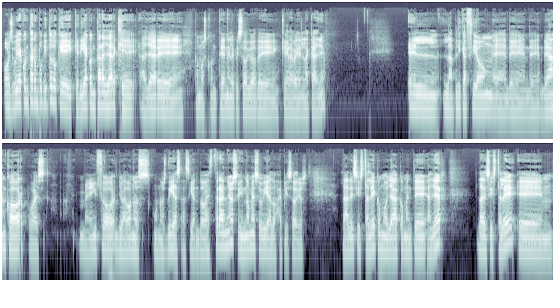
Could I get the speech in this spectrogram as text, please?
os voy a contar un poquito lo que quería contar ayer, que ayer, eh, como os conté en el episodio de, que grabé en la calle, la aplicación eh, de, de Anchor, pues me hizo, llevaba unos, días haciendo extraños y no me subía los episodios. La desinstalé como ya comenté ayer. La desinstalé, em,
